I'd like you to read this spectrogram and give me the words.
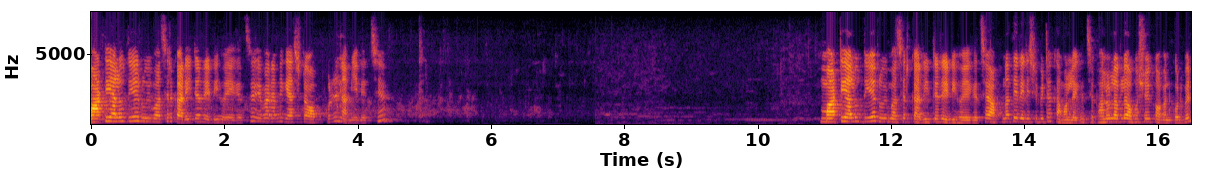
মাটি আলু দিয়ে রুই মাছের কারিটা রেডি হয়ে গেছে। এবার আমি গ্যাসটা অফ করে নামিয়ে নিচ্ছি। মাটি আলু দিয়ে রুই মাছের কারিটা রেডি হয়ে গেছে। আপনাদের এই রেসিপিটা কেমন লেগেছে? ভালো লাগলে অবশ্যই কমেন্ট করবেন।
